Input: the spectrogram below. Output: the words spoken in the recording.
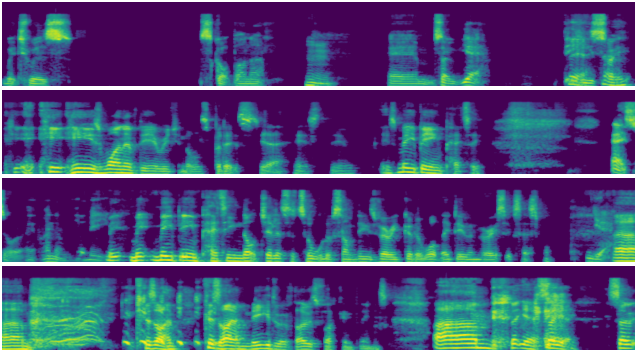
which was Scott Bonner. hmm. Um, so yeah, Yeah, he's no, he, he he he is one of the originals, but it's yeah, it's it's me being petty, it's all right. I know what you mean. me, me me being petty, not jealous at all of somebody who's very good at what they do and very successful. Yeah, um because i'm because i'm neither of those fucking things um but yeah so yeah so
